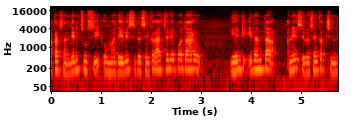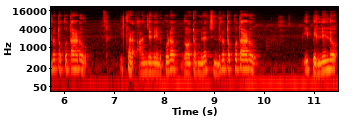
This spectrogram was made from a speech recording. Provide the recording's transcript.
అక్కడ సంధ్యను చూసి ఉమాదేవి శివశంకర్ ఆశ్చర్యపోతారు. ఏంటి ఇదంతా? అని శివశంకర్ చిందులు తొక్కుతాడు. ఇక్కడ ఆంజనేయులు కూడా గౌతమ్ మీద చిందులు తొక్కుతాడు. ఈ పెళ్ళిలో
